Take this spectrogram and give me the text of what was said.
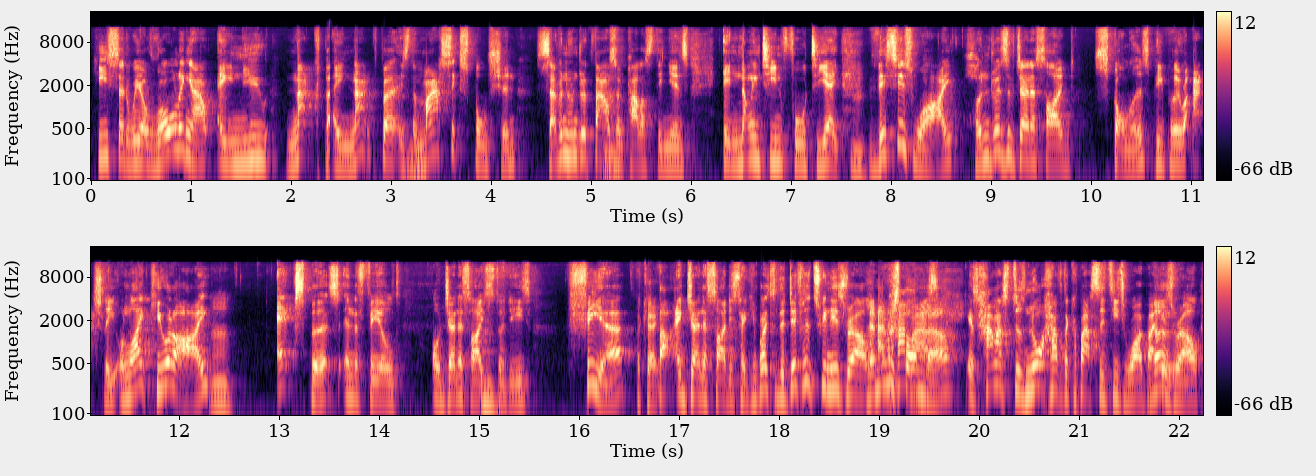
he said we are rolling out a new Nakba. A Nakba is the hmm. mass expulsion 700,000 hmm. Palestinians in 1948. Hmm. This is why hundreds of genocide scholars, people who are actually unlike you and I, experts in the field of genocide studies fear Okay. that a genocide is taking place. So the difference between Israel and Hamas now. is Hamas does not have the capacity to wipe out No. Israel.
